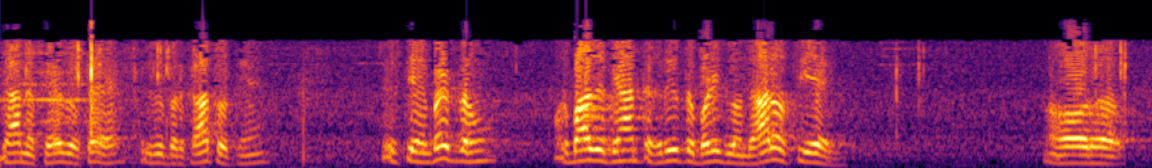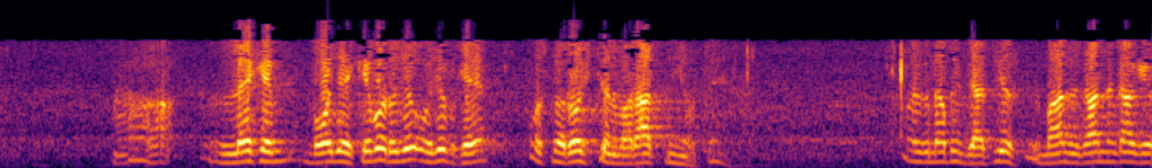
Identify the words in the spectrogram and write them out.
بیان فیض ہوتا ہے برکات ہوتے ہیں۔ اس لیے میں بیٹھتا ہوں اور بعض بیان تقریر تو بڑی دھواندار ہوتی ہے۔ اور لیکن بوجھ کے عجب کے اس میں روشنی انوارات نہیں ہوتے ہیں۔ لیکن اپنی جاتی نکال نے کہا کہ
